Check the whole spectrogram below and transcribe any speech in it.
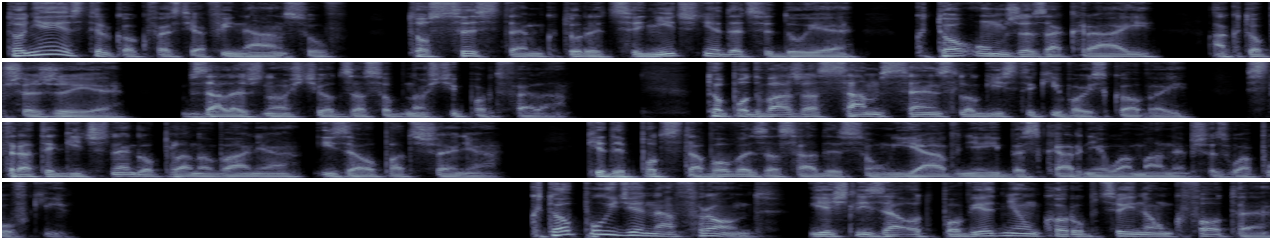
To nie jest tylko kwestia finansów, to system, który cynicznie decyduje, kto umrze za kraj, a kto przeżyje, w zależności od zasobności portfela. To podważa sam sens logistyki wojskowej, strategicznego planowania i zaopatrzenia, kiedy podstawowe zasady są jawnie i bezkarnie łamane przez łapówki. Kto pójdzie na front, jeśli za odpowiednią korupcyjną kwotę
